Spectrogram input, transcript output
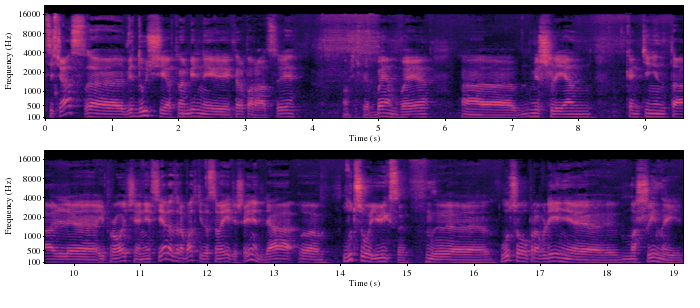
Сейчас э, ведущие автомобильные корпорации, в том числе BMW, э, Michelin, Continental э, и прочие, они все разрабатывают свои решения для э, лучшего UX, лучшего управления машиной,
